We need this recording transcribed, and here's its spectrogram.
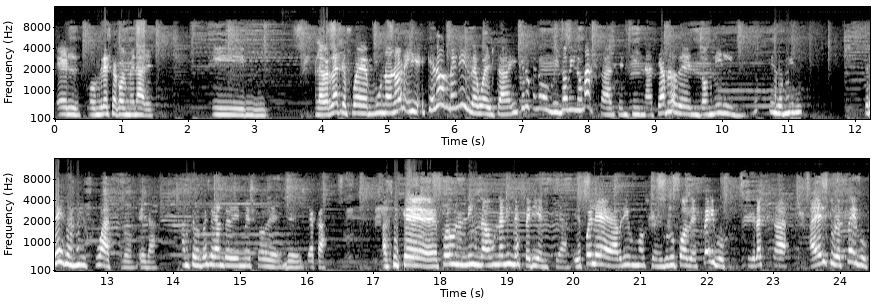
él con Grecia Colmenares. Y la verdad que fue un honor y quedó en venir de vuelta. Y creo que no, no vino más a Argentina. Te hablo del 2000, 2003, 2004 era. Antes, me parece que antes de irme yo de, acá. Así que fue una linda, una linda experiencia. Y después le abrimos el grupo de Facebook. Y gracias a, él tuve Facebook.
